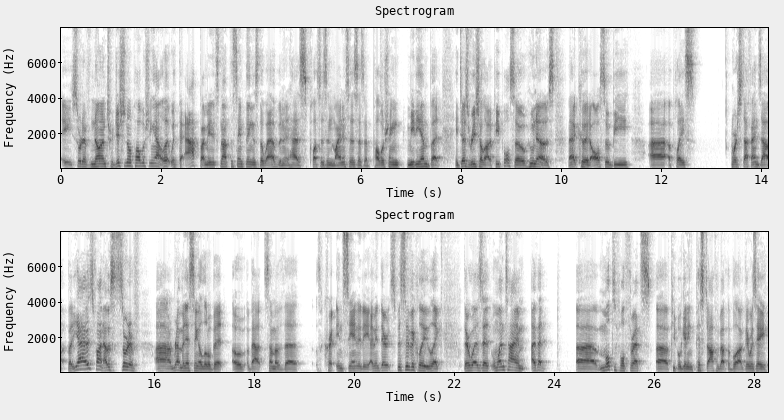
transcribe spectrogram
a sort of non-traditional publishing outlet with the app. I mean, it's not the same thing as the web, and it has pluses and minuses as a publishing medium, but it does reach a lot of people. So who knows? That could also be uh, a place where stuff ends up. But yeah, it was fun. I was sort of uh, reminiscing a little bit of, about some of the insanity. I mean, there specifically like there was at one time I've had uh, multiple threats of people getting pissed off about the blog. There was a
